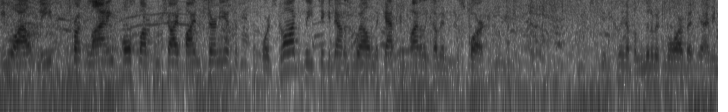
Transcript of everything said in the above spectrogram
Meanwhile, Leave front lining, pulse bomb from Shy finds Xerneas. That's the support's gone. Leave taken down as well, and the cap can finally come in for the spark. Just need to clean up a little bit more, but I mean,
